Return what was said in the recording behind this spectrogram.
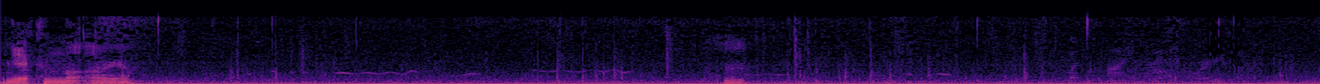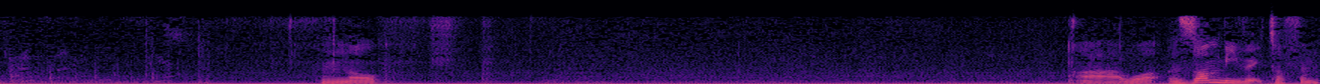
Yeah, can not. Oh, yeah. Hmm. No. Ah, what? A zombie ripped off him.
